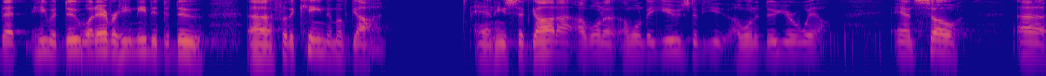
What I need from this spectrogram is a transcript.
that he would do whatever he needed to do uh, for the kingdom of God. And he said, God, I, want to I wanna be used of you. I want to do your will. And so, uh,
